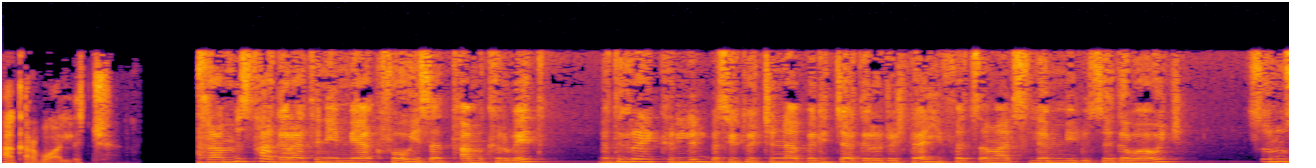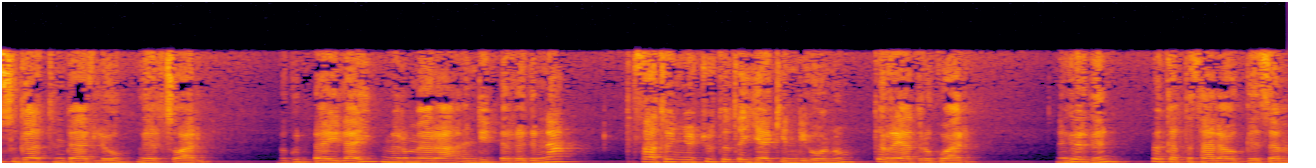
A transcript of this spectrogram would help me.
ታቀርበዋለች። አስራ አምስት ሀገራትን የሚያቅፈው የጸጥታ ምክር ቤት በትግራይ ክልል በሴቶችና በልጃገረዶች ላይ ይፈጸማል ስለሚሉት ዘገባዎች ጽኑ ስጋት እንዳለው ገልጿል። በጉዳዩ ላይ ምርመራ እንዲደረግና ጥፋተኞቹ ተጠያቂ እንዲሆኑም ጥሪ አድርጓል። ነገር ግን በቀጥታ አላወገዘም።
